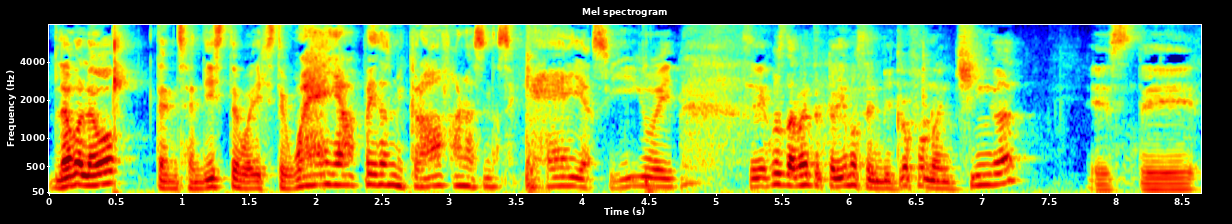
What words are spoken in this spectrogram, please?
Luego, luego te encendiste, güey, dijiste, güey, ya pedí los micrófonos y no sé qué, y así, güey. Sí, justamente pedimos el micrófono en chinga este,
